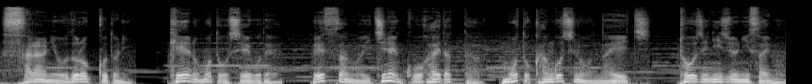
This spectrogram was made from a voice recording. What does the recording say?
さらに驚くことに、K の元教え子で S さんの1年後輩だった元看護師の女 H、当時22歳も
